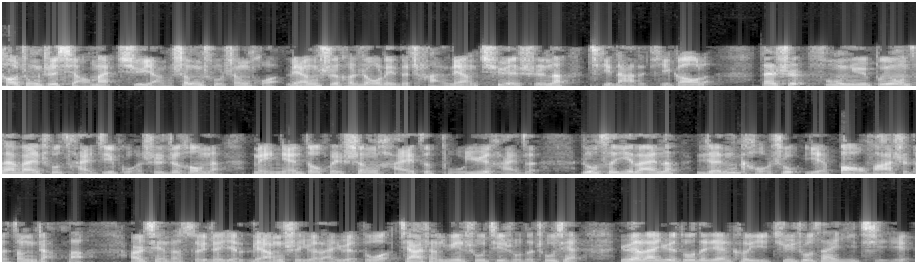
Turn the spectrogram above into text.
靠种植小麦、蓄养牲畜生活，粮食和肉类的产量确实呢极大的提高了。但是妇女不用再外出采集果实之后呢，每年都会生孩子、哺育孩子。如此一来呢，人口数也爆发式的增长了。而且呢，随着粮食越来越多，加上运输技术的出现，越来越多的人可以居住在一起。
